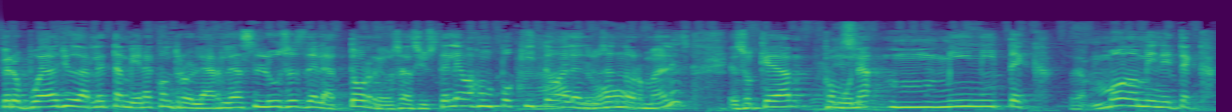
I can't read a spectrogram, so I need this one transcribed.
pero puede ayudarle también a controlar las luces de la torre. O sea, si usted le baja un poquito Ah, a las no. luces normales, eso queda como una mini tech, o sea, modo mini tech.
